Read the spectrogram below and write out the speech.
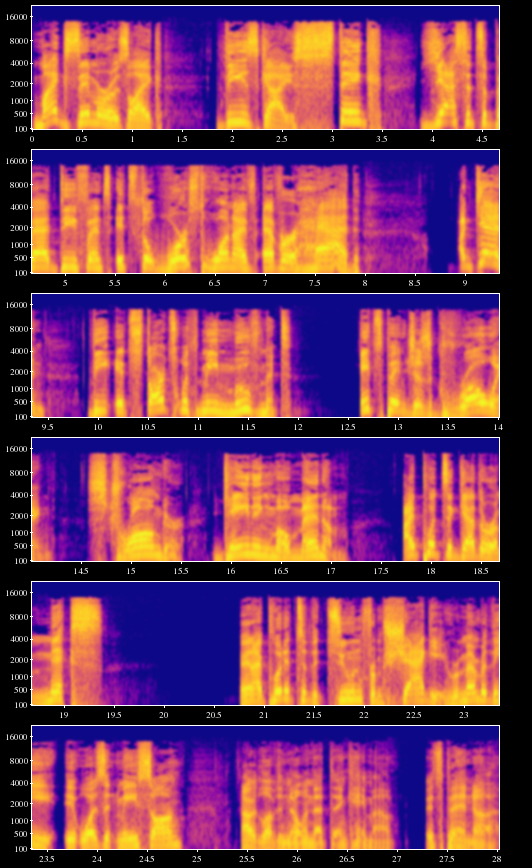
Mike Zimmer is like, these guys stink. Yes, it's a bad defense. It's the worst one I've ever had. Again, the it starts with me movement. It's been just growing, stronger, gaining momentum. I put together a mix and I put it to the tune from Shaggy. Remember the It Wasn't Me song? I would love to know when that thing came out. It's been, uh,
